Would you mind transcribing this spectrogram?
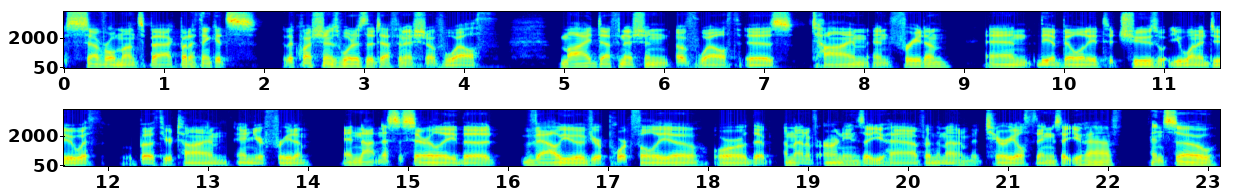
several months back, but I think it's the question is what is the definition of wealth? My definition of wealth is time and freedom and the ability to choose what you want to do with both your time and your freedom, and not necessarily the value of your portfolio or the amount of earnings that you have or the amount of material things that you have. And so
